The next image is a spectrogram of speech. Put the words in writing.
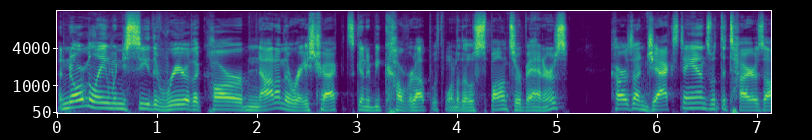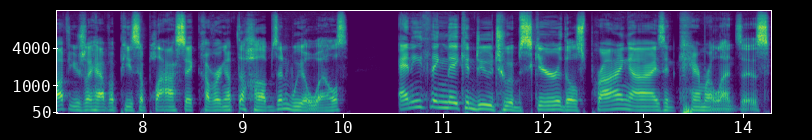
And normally, when you see the rear of the car not on the racetrack, it's going to be covered up with one of those sponsor banners. Cars on jack stands with the tires off usually have a piece of plastic covering up the hubs and wheel wells anything they can do to obscure those prying eyes and camera lenses.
